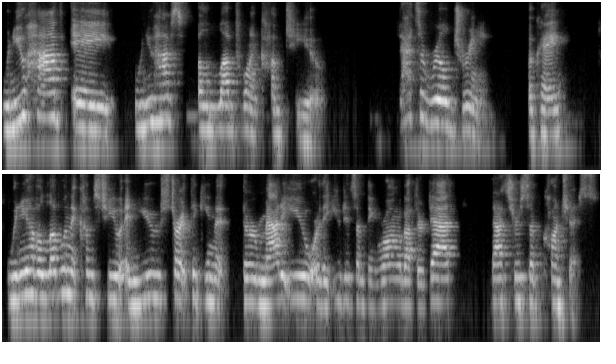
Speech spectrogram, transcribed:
When you have a when you have a loved one come to you, that's a real dream. Okay. When you have a loved one that comes to you and you start thinking that they're mad at you or that you did something wrong about their death, that's your subconscious.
